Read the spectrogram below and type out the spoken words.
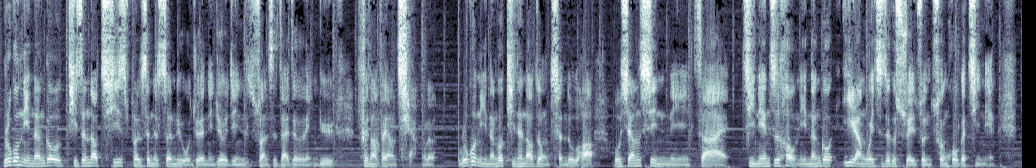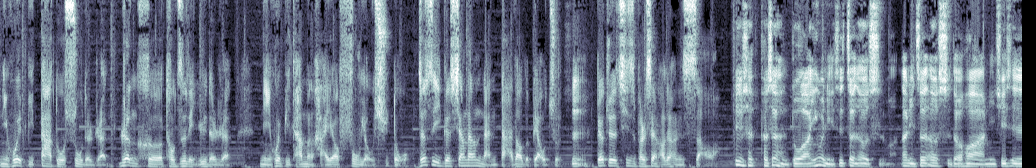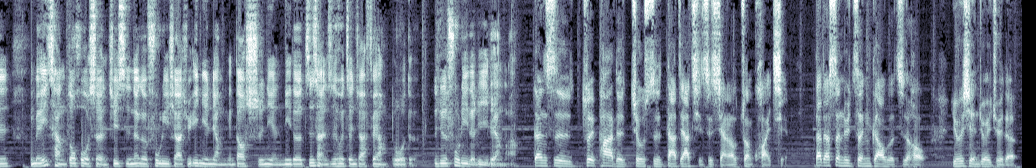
如果你能够提升到七十 percent 的胜率，我觉得你就已经算是在这个领域非常非常强了。如果你能够提升到这种程度的话，我相信你在几年之后，你能够依然维持这个水准，存活个几年，你会比大多数的人，任何投资领域的人，你会比他们还要富有许多。这是一个相当难达到的标准。嗯，不要觉得七十 percent 好像很少啊。其实可是很多啊，因为你是正二十嘛，那你正二十的话，你其实每一场都获胜，其实那个复利下去，一年、两年到十年，你的资产是会增加非常多的，这就是复利的力量啊。但是最怕的就是大家其实想要赚快钱，大家胜率增高了之后，有一些人就会觉得，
